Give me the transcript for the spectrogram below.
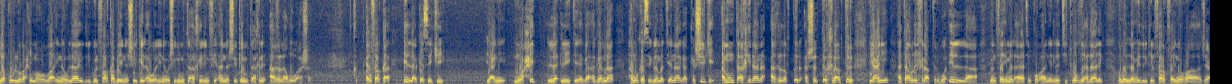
يقول رحمه الله إنه لا يدرك الفرق بين الشرك الأولين والشرك المتأخرين في أن الشرك المتأخرين أغلظ وأشد. أو فرق إلا كسيكي يعني موحد ليتيجا أجرنا همو كسيك لما تيناجا كشرك أم متأخرانا أغلظتر أشدتر خرابتر يعني أتابلي خرابتر وإلا من فهم الآيات القرآنية التي توضح ذلك ومن لم يدرك الفرق فإنه راجع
